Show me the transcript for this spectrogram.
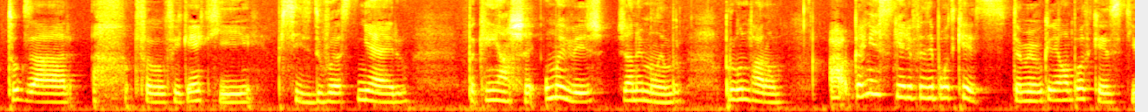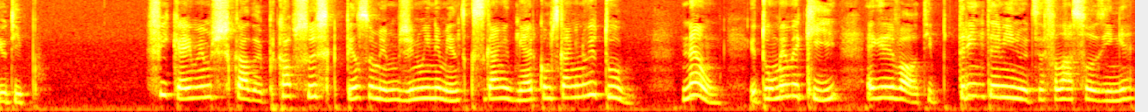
Estou a gozar. Por favor, fiquem aqui. Preciso do vosso dinheiro. Para quem acha, uma vez, já nem me lembro, perguntaram: Ah, ganha-se dinheiro a fazer podcast? Também vou criar um podcast. E eu, tipo, fiquei mesmo chocada. Porque há pessoas que pensam mesmo genuinamente que se ganha dinheiro como se ganha no YouTube. Não, eu estou mesmo aqui a gravar tipo 30 minutos a falar sozinha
